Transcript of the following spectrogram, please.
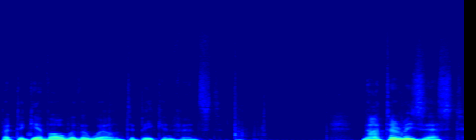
but to give over the will and to be convinced. Not to resist,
